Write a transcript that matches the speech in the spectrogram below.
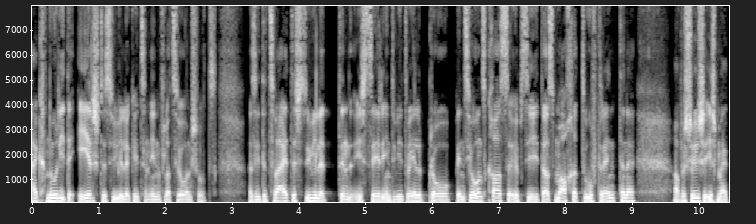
eigentlich nur in der ersten Säule gibt es einen Inflationsschutz. Also in der zweiten Säule dann ist es sehr individuell pro Pensionskasse, ob sie das machen auf die Renten. Aber sonst ist man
